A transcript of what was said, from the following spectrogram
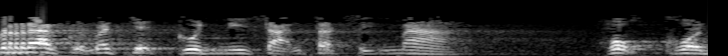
ปรากฏว่าเจ็ดคนมีศาลตัดสินมาหกคน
